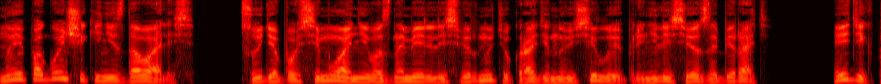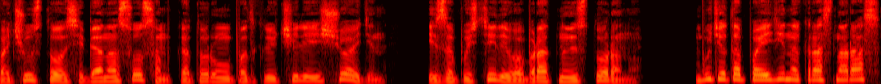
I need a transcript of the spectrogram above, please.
Но и погонщики не сдавались. Судя по всему, они вознамерились вернуть украденную силу и принялись ее забирать. Эдик почувствовал себя насосом, к которому подключили еще один, и запустили в обратную сторону. Будь это поединок раз на раз,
